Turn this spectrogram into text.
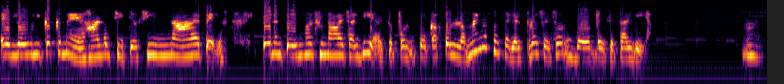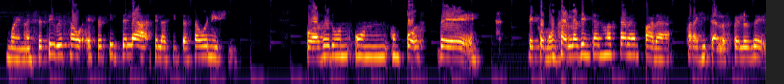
es lo único que me deja los sitios sin nada de pelos. Pero entonces no es una vez al día, eso toca por lo menos hacer el proceso dos veces al día. Mm, bueno, este tip, este tip de, la, de la cinta está buenísimo. Puedo hacer un, un, un post de de cómo usar las cintas máscaras para, para quitar los pelos de,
